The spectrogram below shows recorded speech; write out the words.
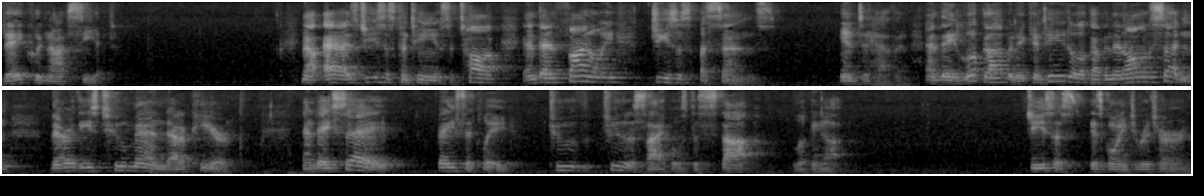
they could not see it. Now, as Jesus continues to talk, and then finally, Jesus ascends into heaven. And they look up and they continue to look up, and then all of a sudden, there are these two men that appear. And they say, basically, to, to the disciples to stop looking up. Jesus is going to return.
